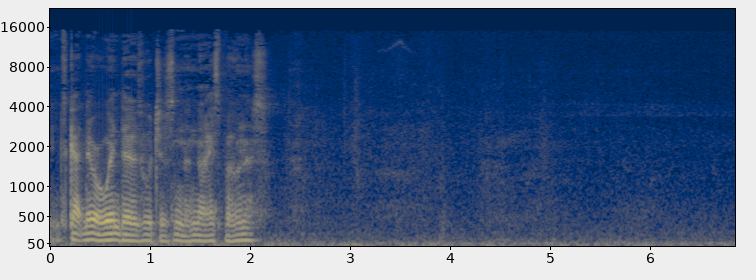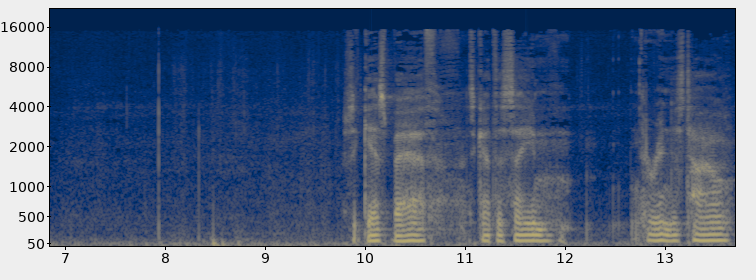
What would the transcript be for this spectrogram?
It's got newer windows, which is a nice bonus. There's a guest bath. It's got the same horrendous tile.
